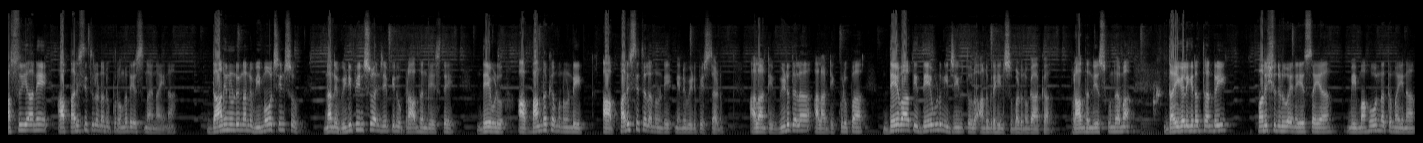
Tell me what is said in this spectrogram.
అసూయ అనే ఆ పరిస్థితులు నన్ను కృంగదీస్తున్నాయి నాయన. దాని నుండి నన్ను విమోచించు. నన్ను విడిపించు అని చెప్పి నువ్వు ప్రార్థన చేస్తే దేవుడు ఆ బంధకము నుండి ఆ పరిస్థితుల నుండి నిన్ను విడిపిస్తాడు. అలాంటి విడుదల అలాంటి కృప దేవాతి దేవుడు నీ జీవితంలో అనుగ్రహించబడునుగాక. ప్రార్థన చేసుకుందామా? దయగలిగిన తండ్రి పరిశుద్ధుడు అయిన యేసయ్య మీ మహోన్నతమైన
